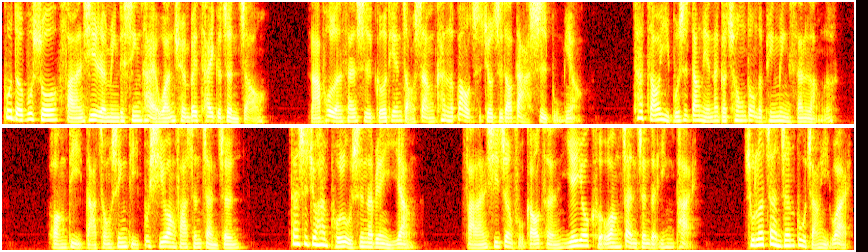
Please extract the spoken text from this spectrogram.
不得不说，法兰西人民的心态完全被猜个正着。拿破仑三世隔天早上看了报纸，就知道大事不妙。他早已不是当年那个冲动的拼命三郎了。皇帝打从心底不希望发生战争，但是就和普鲁士那边一样，法兰西政府高层也有渴望战争的鹰派。除了战争部长以外，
